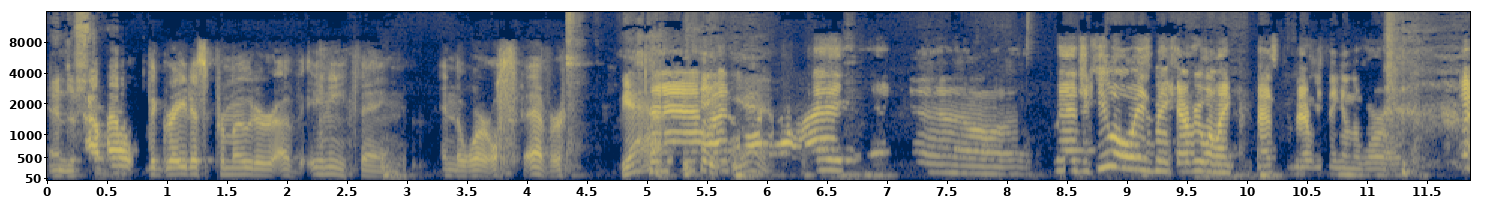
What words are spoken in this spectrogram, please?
end of How about the greatest promoter of anything in the world ever? Yeah, I don't yeah. I, uh, Magic, you always make everyone like the best of everything in the world.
